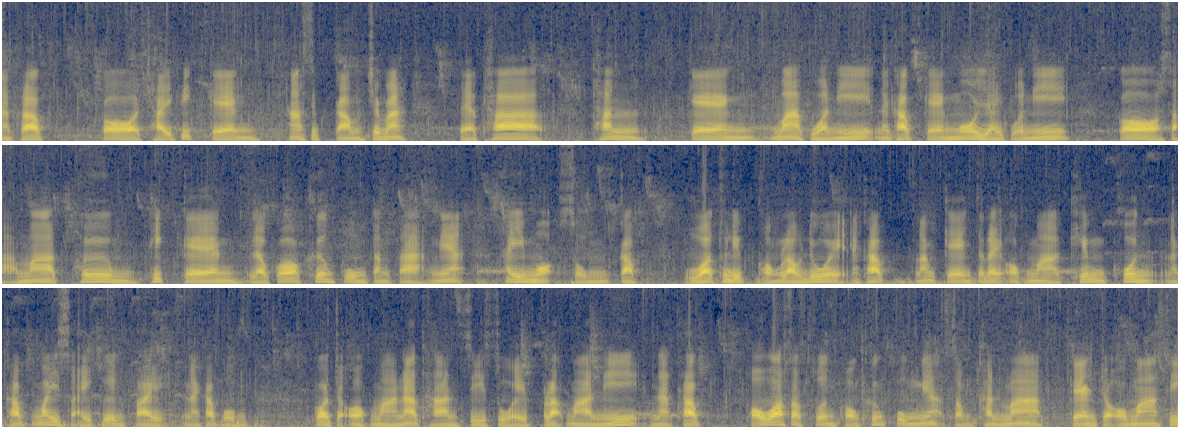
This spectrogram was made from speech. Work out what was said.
นะครับ ก็ใช้พริกแกง 50 กรัมใช่ไหมแต่ถ้าท่านแกงมากกว่านี้นะครับ แกงหม้อใหญ่กว่านี้ ก็สามารถเพิ่มพริกแกง แล้วก็เครื่องปรุงต่างๆเนี่ยให้เหมาะสมกับวัตถุดิบของเราด้วยนะครับ น้ำแกงจะได้ออกมาเข้มข้นนะครับ ไม่ใสเกินไปนะครับผม ก็จะออกมาน่าทานสีสวยประมาณนี้นะครับ เพราะว่าสัดส่วนของเครื่องปรุงเนี่ยสำคัญมาก แกงจะออกมาสี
